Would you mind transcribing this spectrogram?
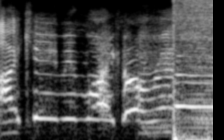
I came in like a rat.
